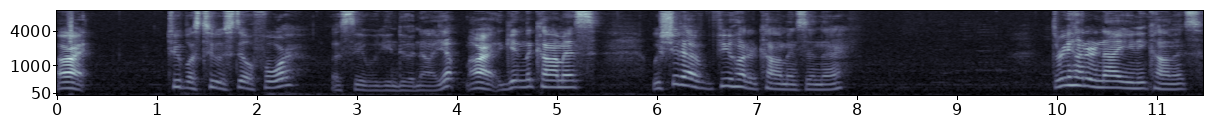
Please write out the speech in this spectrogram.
All right. 2 plus 2 is still 4. Let's see if we can do it now. Yep. All right. Get in the comments. We should have a few hundred comments in there. 309 unique comments.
